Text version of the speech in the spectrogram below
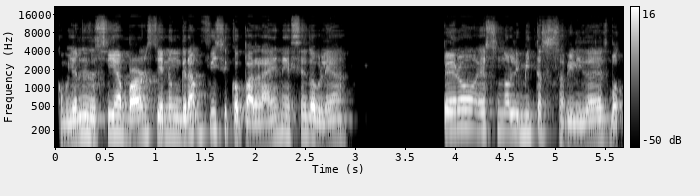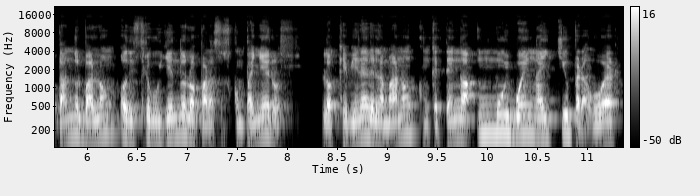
Como ya les decía, Barnes tiene un gran físico para la NCAA, pero eso no limita sus habilidades botando el balón o distribuyéndolo para sus compañeros, lo que viene de la mano con que tenga un muy buen IQ para jugar.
